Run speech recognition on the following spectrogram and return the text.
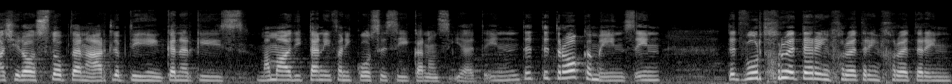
as jy daar stop dan hardloop die kindertjies. Mamma, die tannie van die kos is hier, kan ons eet. En dit dit raak 'n mens en dit word groter en groter en groter en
